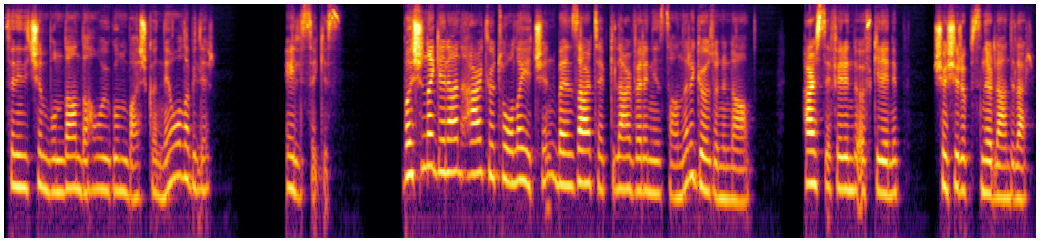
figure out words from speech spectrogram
Senin için bundan daha uygun başka ne olabilir? 58. Başına gelen her kötü olay için benzer tepkiler veren insanları göz önüne al. Her seferinde öfkelenip, şaşırıp sinirlendiler.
